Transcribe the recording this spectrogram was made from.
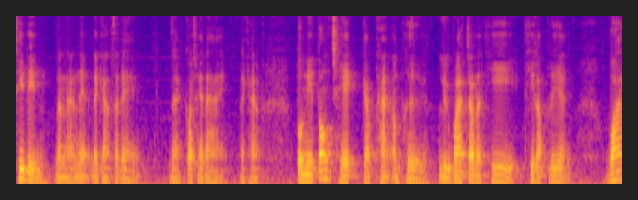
ที่ดินนั้นๆเนี่ยในการแสดงนะก็ใช้ได้นะครับ ตรงนี้ต้องเช็คกับทางอำเภอ หรือว่าเจ้าหน้าที่ที่รับเรื่อง ว่า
